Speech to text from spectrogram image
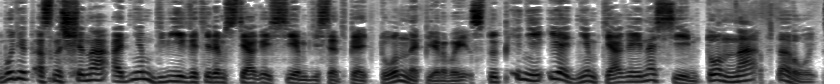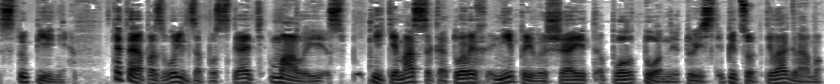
будет оснащена одним двигателем с тягой 75 тонн на первой ступени и одним тягой на 7 тонн на второй ступени. Это позволит запускать малые спутники, масса которых не превышает полтонны, то есть 500 килограммов.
